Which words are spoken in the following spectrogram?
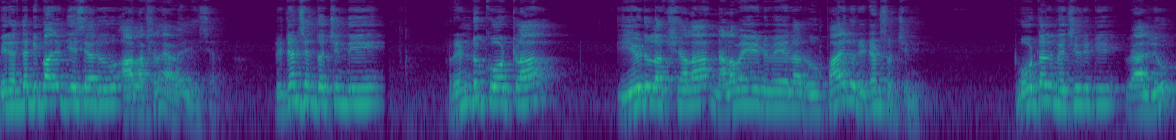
మీరు ఎంత డిపాజిట్ చేశారు? ఆరు లక్షల యాభై చేశారు. రిటర్న్స్ ఎంత వచ్చింది? రెండు కోట్ల ఏడు లక్షల నలభై ఏడు వేల రూపాయలు రిటర్న్స్ వచ్చింది. టోటల్ మెచ్యూరిటీ వాల్యూ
